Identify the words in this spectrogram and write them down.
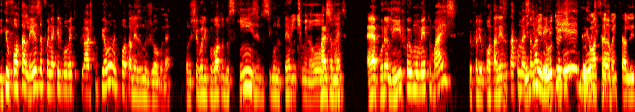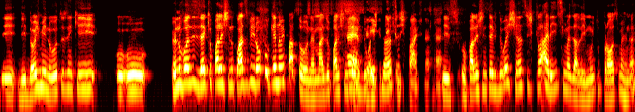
e que o Fortaleza foi naquele momento, acho que o pior momento do Fortaleza no jogo, né? Quando chegou ali por volta dos 15 do segundo tempo. 20 minutos. Mais ou né? menos. É, por ali foi o momento mais. Eu falei, o Fortaleza está começando a minutos, perder. uma sequência ali de, de dois minutos em que o, o, Eu não vou dizer que o Palestino quase virou porque não empatou, né? Mas o Palestino é, teve duas chances. Empate, né? é. Isso. O Palestino teve duas chances claríssimas ali, muito próximas, né?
